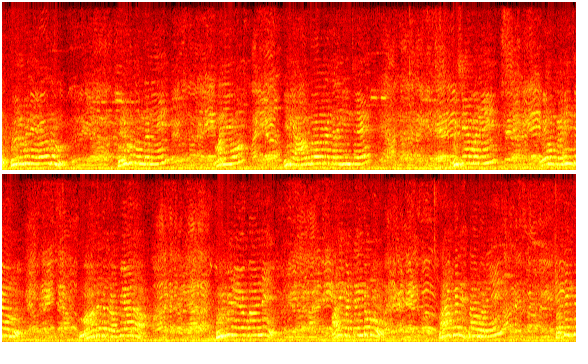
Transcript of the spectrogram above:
దుర్వినియోగం పెరుగుతుందని మరియు ఇది ఆందోళన కలిగించే విషయమని మేము గ్రహించాము. మాదక ద్రవ్యాల దుర్వినియోగాన్ని అరికట్టేందుకు సహకరిస్తామని ప్రతిజ్ఞ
